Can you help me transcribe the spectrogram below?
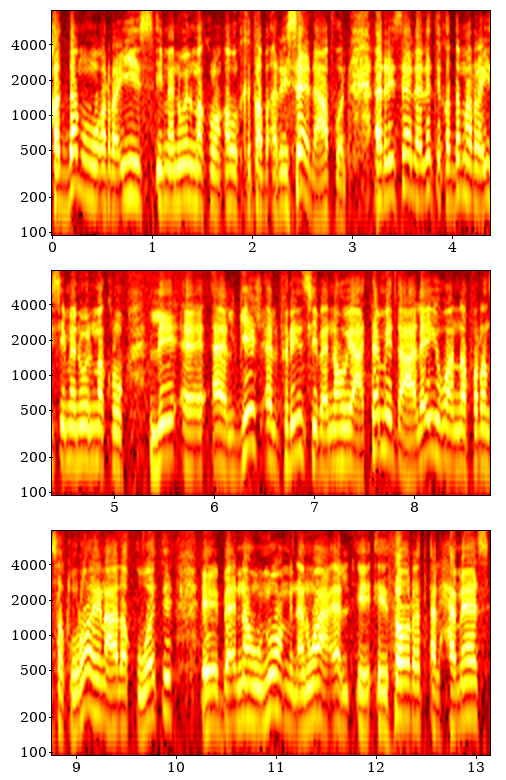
قدمه الرئيس إيمانويل ماكرون أو الخطاب الرسالة عفوا الرسالة التي قدمها الرئيس إيمانويل ماكرون للجيش الفرنسي بأنه يعتمد عليه وأن فرنسا تراهن على قوته بأنه نوع من أنواع إثارة الحماس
